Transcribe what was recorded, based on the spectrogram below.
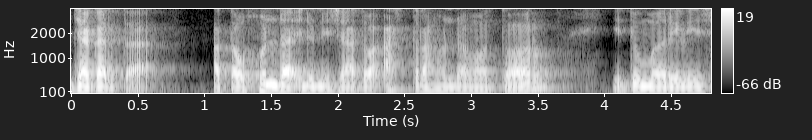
Jakarta atau Honda Indonesia atau Astra Honda Motor itu merilis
